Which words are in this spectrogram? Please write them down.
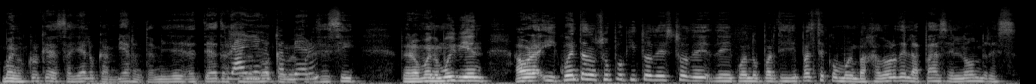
Bueno, creo que hasta ya lo cambiaron, también ya, ya, ya, ya lo cambiaron. sí. Pero bueno, muy bien. Ahora, y cuéntanos un poquito de esto de, de cuando participaste como embajador de la paz en Londres.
